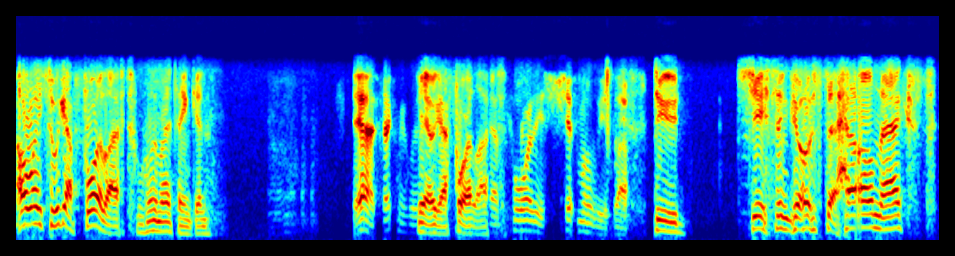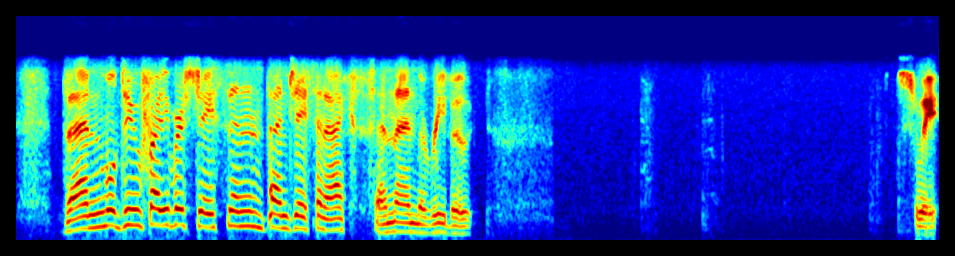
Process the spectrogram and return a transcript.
Oh wait, so we got four left. What am I thinking? Yeah, technically. Yeah, we got four left. We have four of these shit movies left. Dude, Jason goes to hell next. Then we'll do Freddy vs. Jason, then Jason X, and then the reboot. Sweet.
